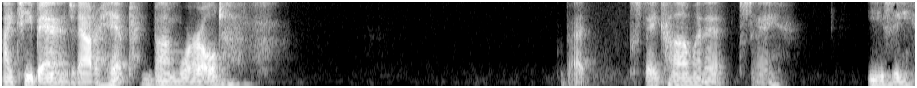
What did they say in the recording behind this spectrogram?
IT band and outer hip and bum world. But stay calm with it, stay easy.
